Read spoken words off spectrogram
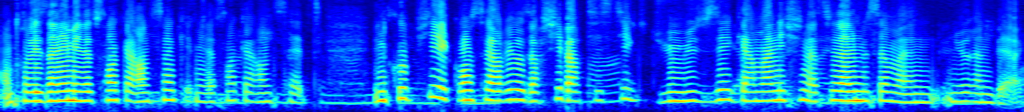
entre les années 1945 et 1947. Une copie est conservée aux archives artistiques du musée Germanische Nationalmuseum à Nuremberg.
